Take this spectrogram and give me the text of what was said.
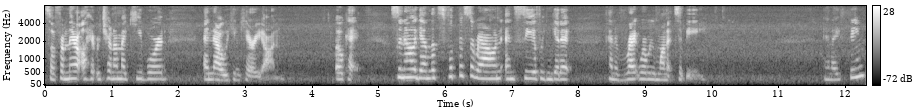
So from there, I'll hit return on my keyboard, and now we can carry on. Okay, so now again, let's flip this around and see if we can get it kind of right where we want it to be. And I think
